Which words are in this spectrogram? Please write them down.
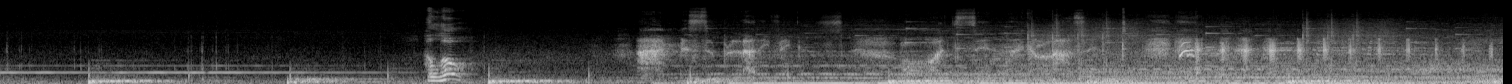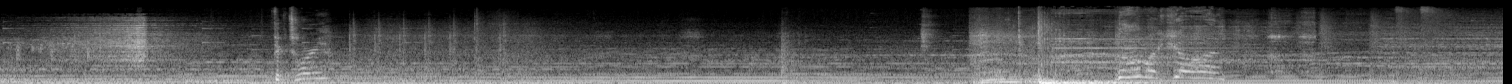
Hello? I'm Mr. Bloody Fingers. What's in the closet? Victoria? Oh my god!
